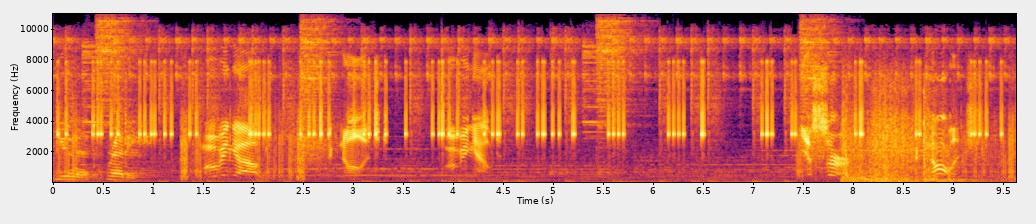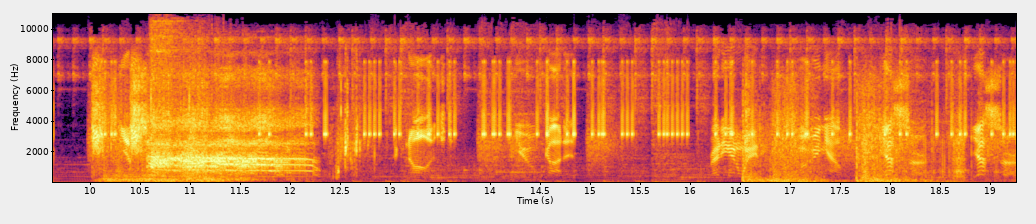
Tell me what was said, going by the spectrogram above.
Unit ready. Moving out. Acknowledged. Moving out. Yes, sir. Acknowledged. Yes, sir. Acknowledged. You got it. Ready and waiting. Moving out. Yes, sir. Yes, sir.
